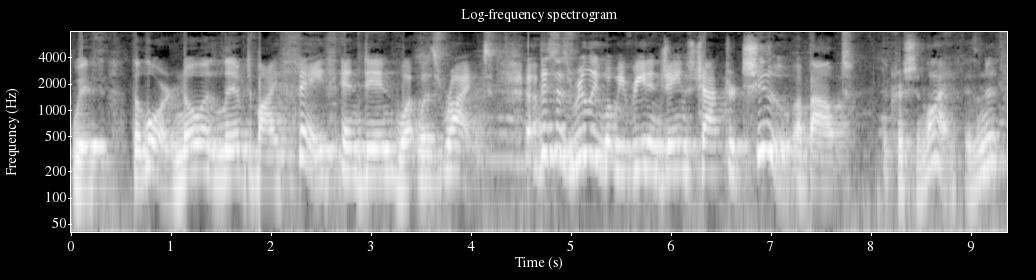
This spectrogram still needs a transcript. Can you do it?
with the Lord. Noah lived by faith and did what was right. Uh, this is really what we read in James chapter 2 about the Christian life, isn't it?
